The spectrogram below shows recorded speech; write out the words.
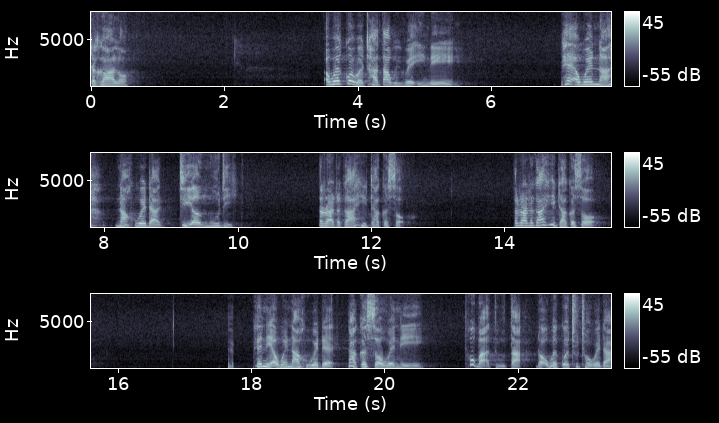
တကားလော အဝဲကွဲ့ဝဲထာတဝိဝဲဤနေဖဲအဝဲနာနာဟွဲတာဒီအမူဒီတရတကားဟိတာကဆော့တရတကားဟိတာကဆော့ဖဲနေအဝဲနာဟွဲတဲ့ဒါကဆော့ဝဲနေထို့ပါအတူအတတော့အဝဲကွဲထွထော်ဝဲတာ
